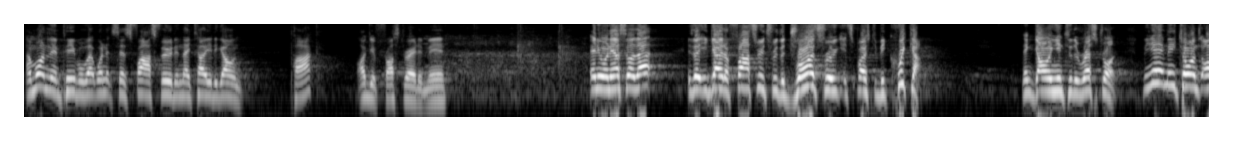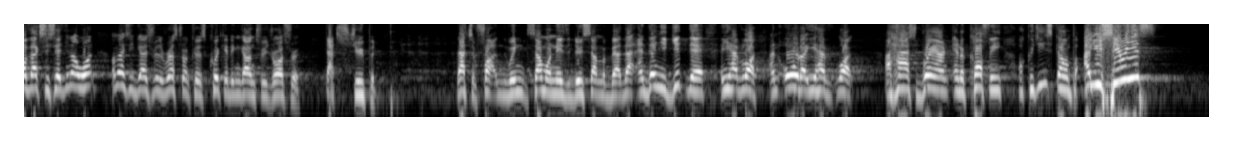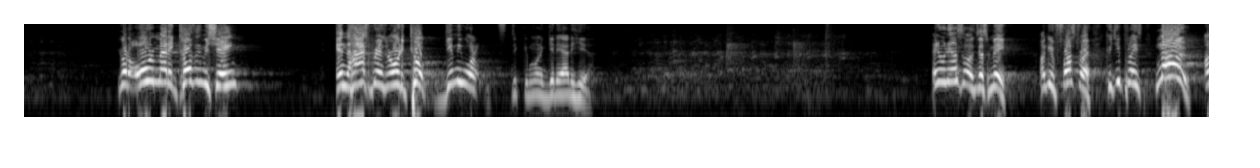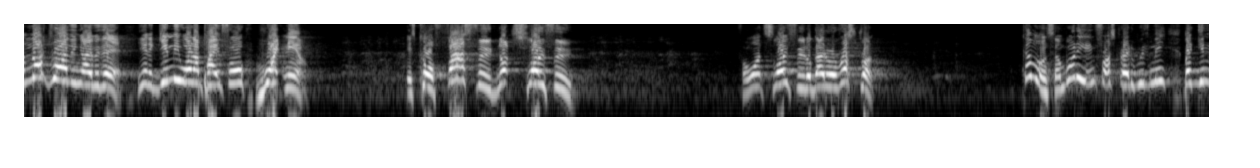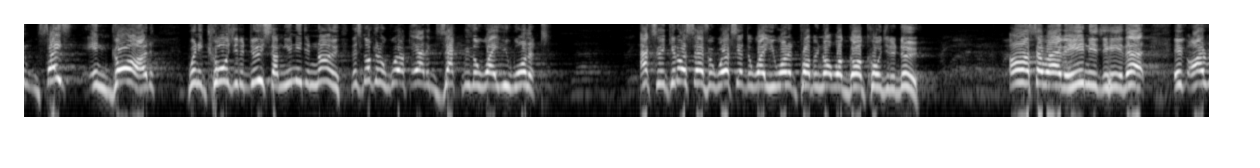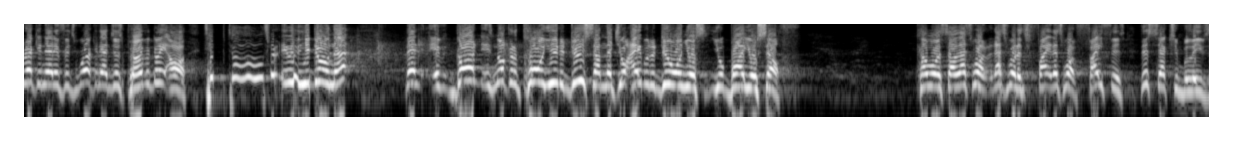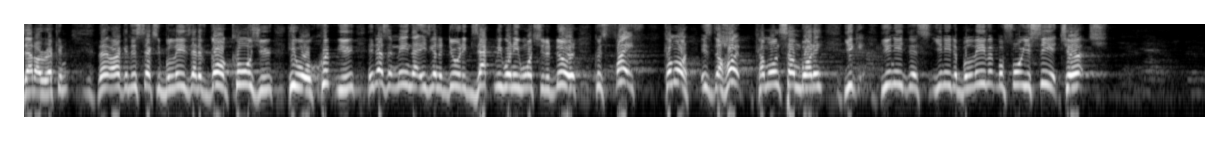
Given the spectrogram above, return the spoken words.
I'm one of them people that when it says fast food and they tell you to go and park, I get frustrated, man. Anyone else like that? Is that you go to fast food through the drive through, it's supposed to be quicker than going into the restaurant. But you know how many times I've actually said, you know what, I'm actually going through the restaurant because it's quicker than going through drive through. That's stupid. That's a front. When someone needs to do something about that. And then you get there and you have like an order, you have like a hash brown and a coffee. Oh, could you just go and are you serious? You got an automatic coffee machine and the hash browns are already cooked. Give me one. I want to get out of here. Anyone else? Or just me? I get frustrated. Could you please? No, I'm not driving over there. You're going to give me what I paid for right now. It's called fast food, not slow food. If I want slow food, I'll go to a restaurant. Come on, somebody, you frustrated with me? But you know, faith in God, when He calls you to do something, you need to know that's not going to work out exactly the way you want it. Actually, can I say if it works out the way you want it, probably not what God called you to do. Oh, over here needs to hear that. If I reckon that if it's working out just perfectly, oh, tiptoe through, if you're doing that, then if God is not going to call you to do something that you're able to do on your, your by yourself. Come on, so that's what that's what it's faith. That's what faith is. This section believes that. I reckon. I reckon this section believes that if God calls you, He will equip you. It doesn't mean that He's going to do it exactly when He wants you to do it, because faith Come on, is the hope. Come on, somebody. You, you, need this, you need to believe it before you see it, church.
